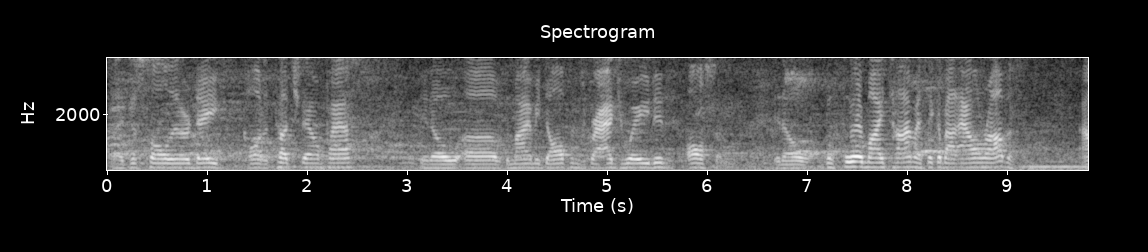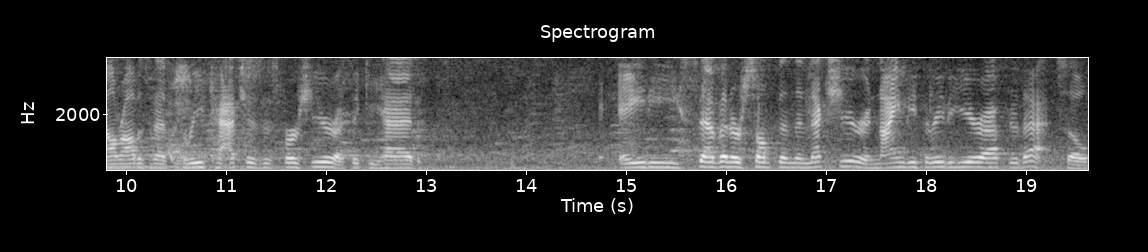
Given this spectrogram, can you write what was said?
I just saw the other day caught a touchdown pass. You know, uh, the Miami Dolphins graduated. Awesome. You know, before my time, I think about Allen Robinson. Allen Robinson had three catches his first year. I think he had 87 or something the next year and 93 the year after that. So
